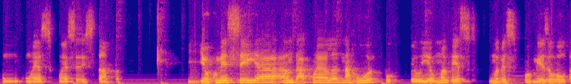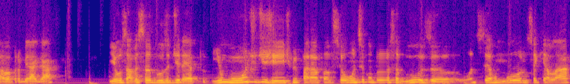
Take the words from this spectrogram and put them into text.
com, com, essa, com essa estampa. E eu comecei a andar com ela na rua. Eu ia uma vez, uma vez por mês eu voltava para BH e eu usava essa blusa direto. E um monte de gente me parava e falava assim, onde você comprou essa blusa? Onde você arrumou? Não sei o que lá.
